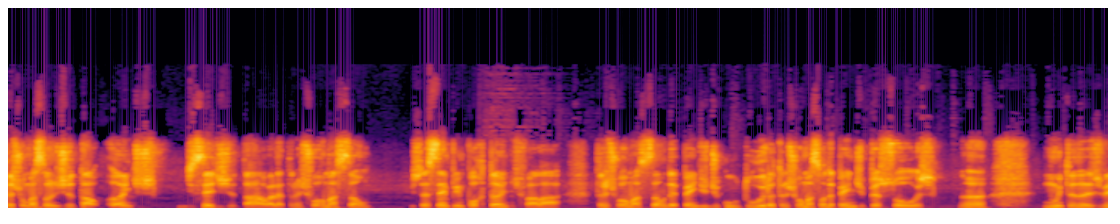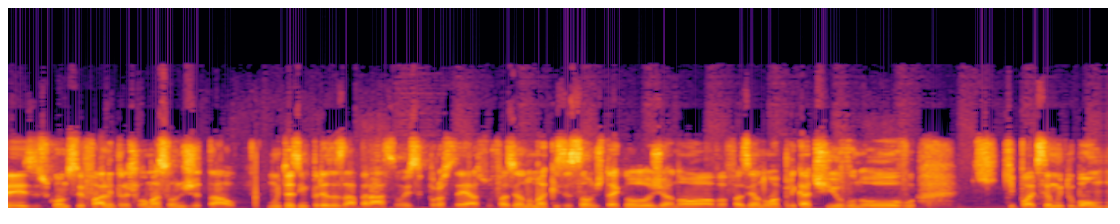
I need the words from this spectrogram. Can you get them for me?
Transformação digital, antes de ser digital, ela é transformação. Isso é sempre importante falar. Transformação depende de cultura, transformação depende de pessoas. Né? Muitas das vezes, quando se fala em transformação digital, muitas empresas abraçam esse processo fazendo uma aquisição de tecnologia nova, fazendo um aplicativo novo, que pode ser muito bom.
